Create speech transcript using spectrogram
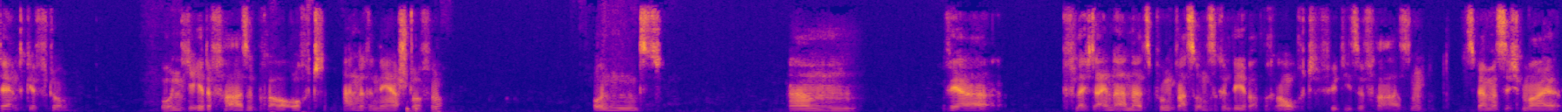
der Entgiftung und jede Phase braucht andere Nährstoffe. Und ähm, wer vielleicht einen Anhaltspunkt, was unsere Leber braucht für diese Phasen, ist, wenn man sich mal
